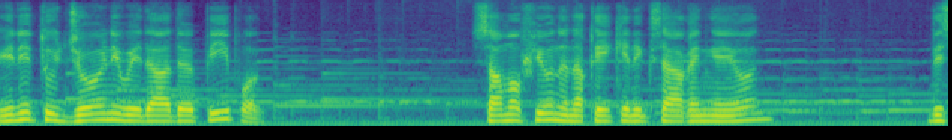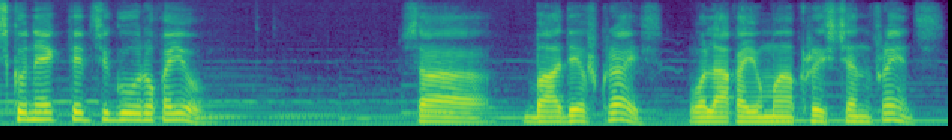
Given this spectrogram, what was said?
You need to journey with other people. Some of you na nakikinig sa akin ngayon, disconnected siguro kayo sa body of Christ. Wala kayong mga Christian friends.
